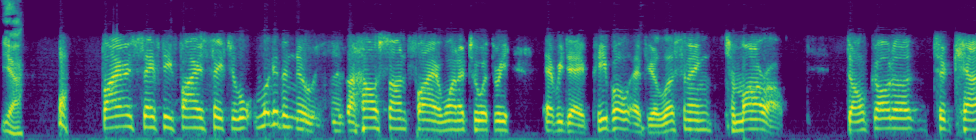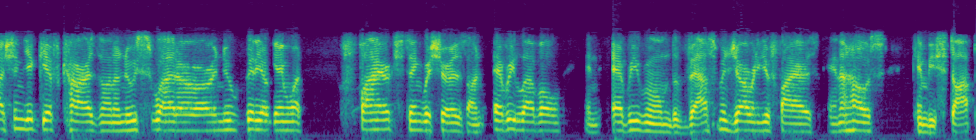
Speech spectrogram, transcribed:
Yeah. Fire safety, fire safety. Look at the news. There's a house on fire, one or two or three every day. People, if you're listening, tomorrow, don't go to to cash in your gift cards on a new sweater or a new video game. What? Fire extinguishers on every level in every room. The vast majority of fires in a house can be stopped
